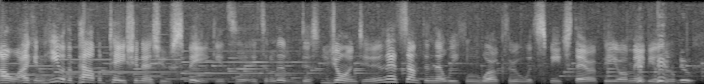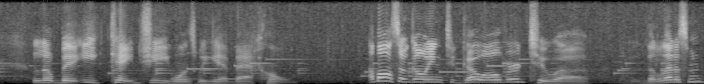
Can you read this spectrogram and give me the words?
Oh, I can hear the palpitation as you speak. It's a, it's a little disjointed, and that's something that we can work through with speech therapy, or maybe a little, a little bit EKG once we get back home. I'm also going to go over to uh, the lettuceman,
